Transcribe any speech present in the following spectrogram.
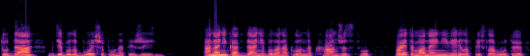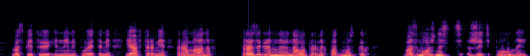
туда, где было больше полноты жизни. Она никогда не была наклонна к ханжеству, поэтому она и не верила в пресловутую, воспетую иными поэтами и авторами романов, разыгранную на оперных подмостках возможность жить полной,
